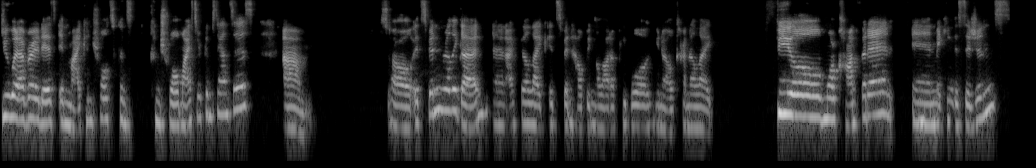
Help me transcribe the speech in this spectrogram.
do whatever it is in my control to con- control my circumstances. Um, so it's been really good. And I feel like it's been helping a lot of people, you know, kind of like feel more confident in mm-hmm. making decisions,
